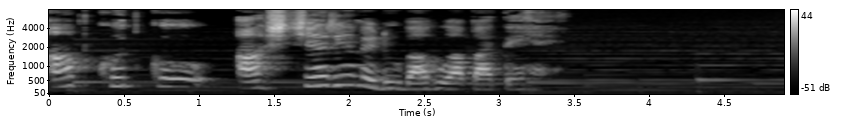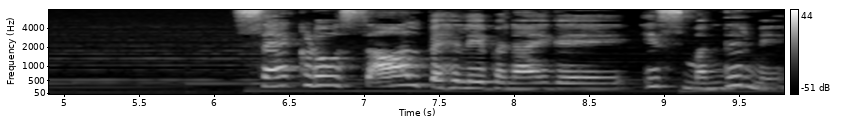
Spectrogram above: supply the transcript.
आप खुद को आश्चर्य में डूबा हुआ पाते हैं। सैकड़ों साल पहले बनाए गए इस मंदिर में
